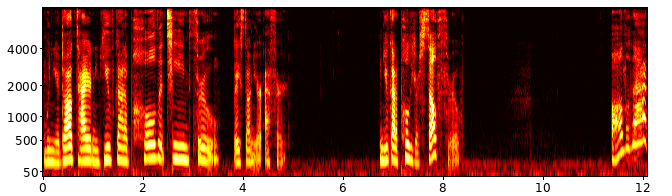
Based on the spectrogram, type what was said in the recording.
When you're dog tired and you've got to pull the team through based on your effort. When you've got to pull yourself through. All of that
